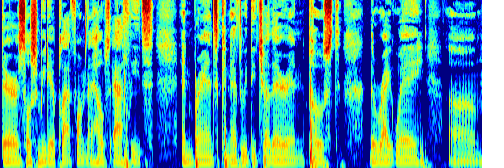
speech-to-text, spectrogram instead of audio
their social media platform that helps athletes and brands connect with each other and post the right way. Um,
